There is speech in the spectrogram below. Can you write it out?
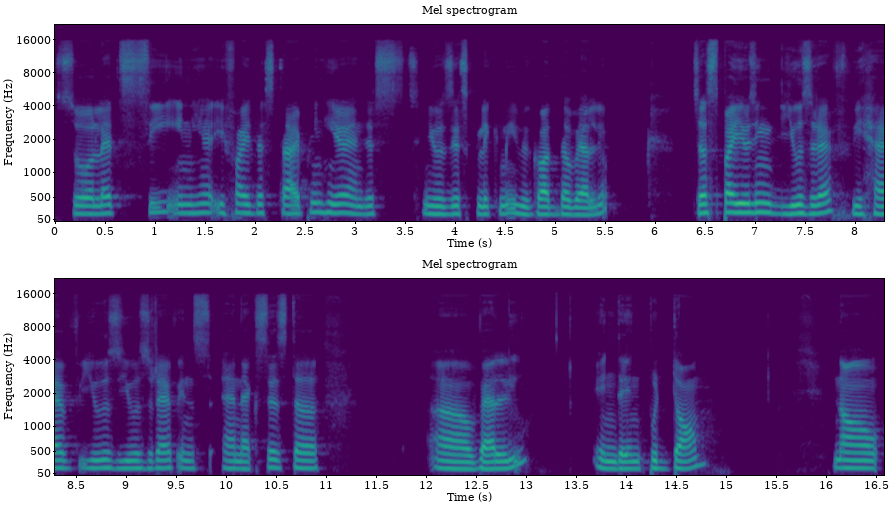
so let's see in here if i just type in here and just use this click me we got the value just by using useref we have used useref in, and access the uh, value in the input DOM. Now,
